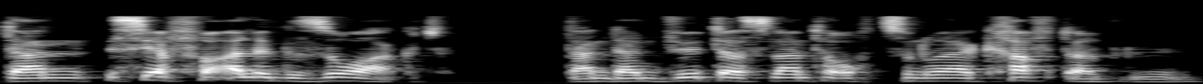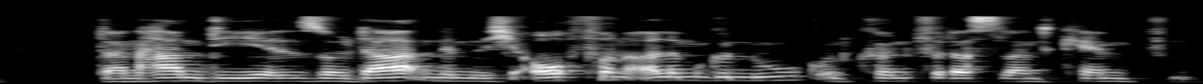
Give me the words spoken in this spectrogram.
dann ist ja für alle gesorgt. Dann, dann wird das Land auch zu neuer Kraft erblühen. Dann haben die Soldaten nämlich auch von allem genug und können für das Land kämpfen.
